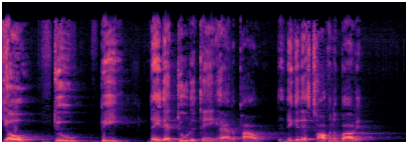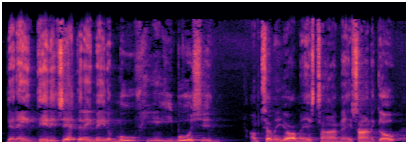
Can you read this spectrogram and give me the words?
Yo, do, be. They that do the thing have the power. The nigga that's talking about it, that ain't did it yet, that ain't made a move, he he bullshitting. I'm telling y'all, man, it's time, man. It's time to go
